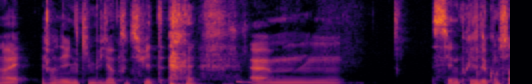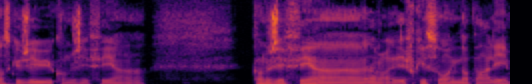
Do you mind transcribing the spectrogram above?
Ouais, j'en ai une qui me vient tout de suite. Euh, c'est une prise de conscience que j'ai eue quand j'ai fait un quand j'ai fait un, j'en ai des frissons avec d'en parler,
